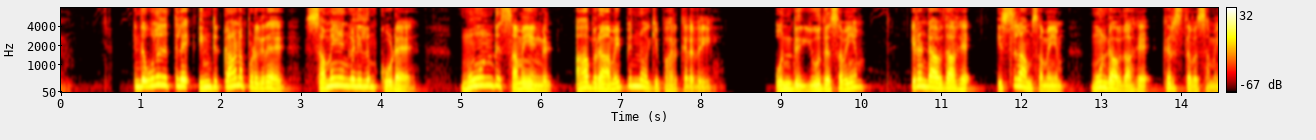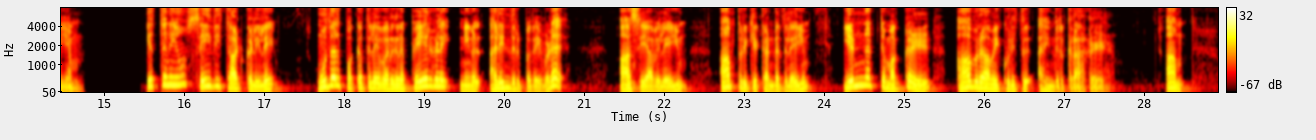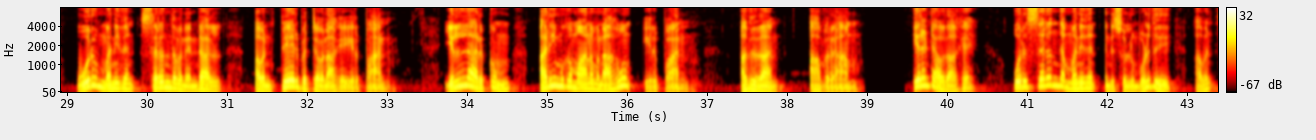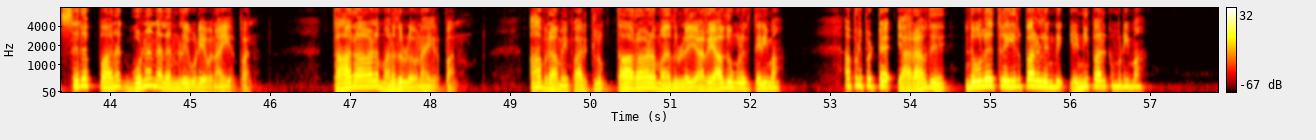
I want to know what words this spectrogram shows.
இந்த உலகத்தில் இன்று காணப்படுகிற சமயங்களிலும் கூட மூன்று சமயங்கள் ஆபிரகாமை பின்னோக்கி பார்க்கிறது. ஒன்று யூத சமயம் இரண்டாவதாக இஸ்லாம் சமயம் மூன்றாவதாக கிறிஸ்தவ சமயம். எத்தனையோ செய்தித்தாட்களிலே முதல் பக்கத்திலே வருகிற பெயர்களை நீங்கள் அறிந்திருப்பதை விட ஆசியாவிலேயும் ஆப்பிரிக்க கண்டத்திலேயும் எண்ணற்ற மக்கள் ஆபிராமை குறித்து அறிந்திருக்கிறார்கள். ஆம் ஒரு மனிதன் சிறந்தவன் என்றால் அவன் பெயர் பெற்றவனாக இருப்பான். எல்லாருக்கும் அறிமுகமானவனாகவும் இருப்பான். அதுதான் ஆபிராம் இரண்டாவதாக ஒரு சிறந்த மனிதன் என்று சொல்லும் பொழுது அவன் சிறப்பான குணநலன்களை உடையவனாய் இருப்பான். தாராள மனதுள்ளவனாய் இருப்பான். ஆபிராமை பார்க்கிலும் தாராள மனதுள்ள யாரையாவது உங்களுக்கு தெரியுமா? அப்படிப்பட்ட யாராவது இந்த உலகத்தில் இருப்பார்கள் என்று எண்ணி பார்க்க முடியுமா?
